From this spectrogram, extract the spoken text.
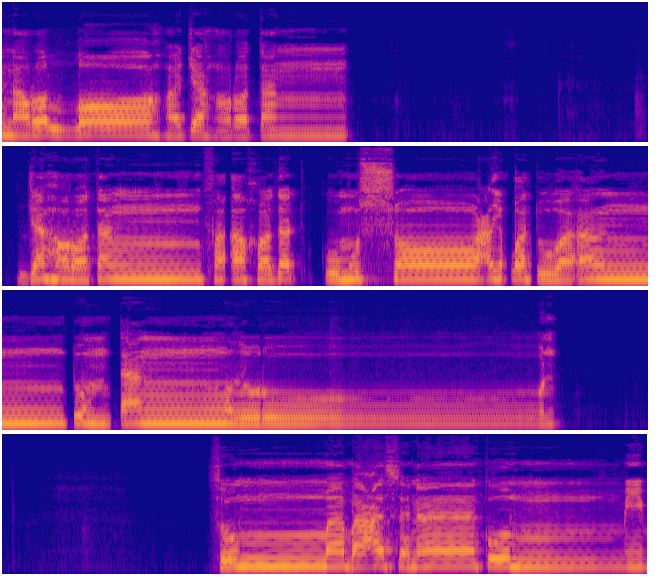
نرى الله جهرة جهرة فأخذتكم الصاعقة وأنتم تنظرون ثم بعثناكم من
